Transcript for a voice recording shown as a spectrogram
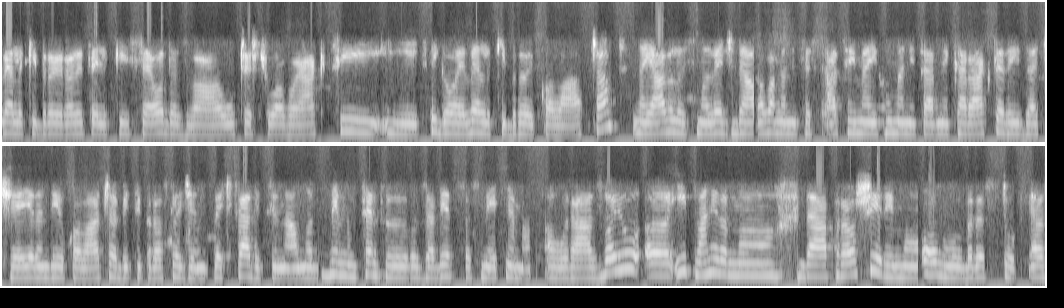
veliki broj roditeljki se odazva učešću u ovoj akciji i stigao je veliki broj kolača. Najavili smo već da ova manifestacija ima i humanitarni karakter i da će jedan dio kolača biti prosleđen već tradicionalno dnevnom centru za djecu sa smetnjama u razvoju e, i planiramo da proširimo ovu vrstu e,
